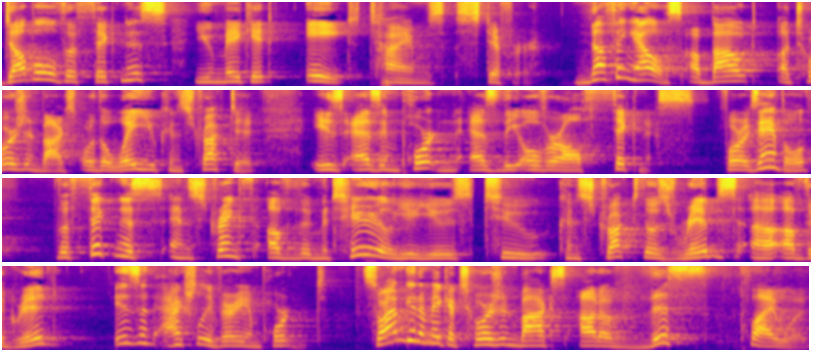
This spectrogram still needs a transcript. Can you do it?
double the thickness, you make it eight times stiffer. Nothing else about a torsion box or the way you construct it is as important as the overall thickness. For example, the thickness and strength of the material you use to construct those ribs uh, of the grid isn't actually very important. So I'm gonna make a torsion box out of this plywood.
